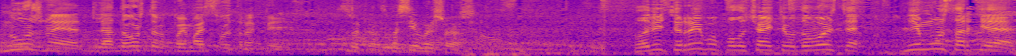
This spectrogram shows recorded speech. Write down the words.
нужное для того, чтобы поймать свой трофей. супер, спасибо большое. Ловите рыбу, получайте удовольствие, не мусорьте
